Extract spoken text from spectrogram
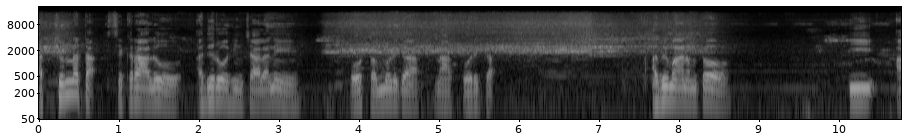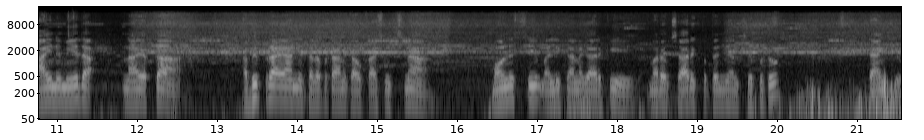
అత్యున్నత శిఖరాలు అధిరోహించాలని ఓ తమ్ముడిగా నా కోరిక. అభిమానంతో ఈ ఆయన మీద నా యొక్క అభిప్రాయాన్ని తెలపడానికి అవకాశం ఇచ్చిన మౌనశ్రీ మల్లికాన్న గారికి మరొకసారి కృతజ్ఞతలు చెబుతూ థ్యాంక్ యూ.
